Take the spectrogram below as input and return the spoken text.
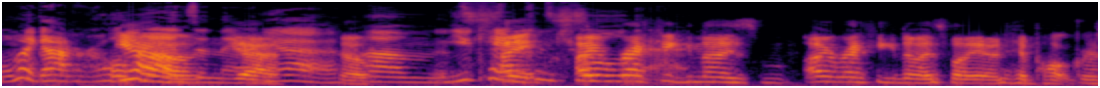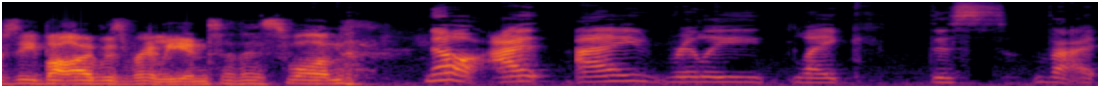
Oh my god, her whole Yeah, hand's in there. yeah. Yeah. no, Um, you can't I, control. I that. recognize I recognize my own hypocrisy, but I was really into this one. No, I I really like this vibe.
